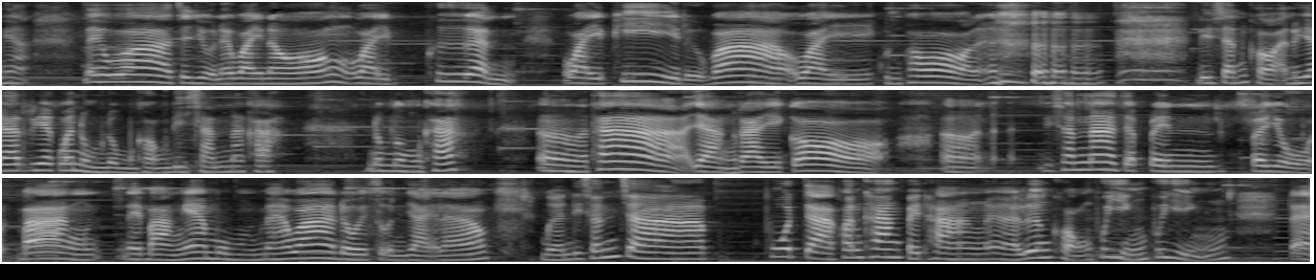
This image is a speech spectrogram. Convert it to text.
เนี่ยไม่ว่าจะอยู่ในวัยน้องวัยเพื่อน วัยพี่หรือว่าวัยคุณพ่อ ดิฉันขออนุญาตเรียกว่าหนุ่มๆของดิฉันนะคะ หนุ่มๆคะเอ่อถ้าอย่างไรก็เอ่อดิฉันน่าจะเป็นประโยชน์บ้างในบางแง่มุม แม้ว่าโดยส่วนใหญ่แล้ว เหมือนดิฉันจะพูดจาค่อนข้างไปทางเรื่องของผู้หญิงผู้หญิง แต่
